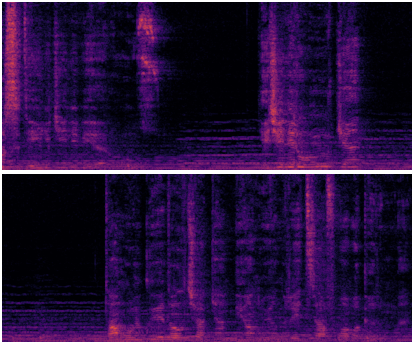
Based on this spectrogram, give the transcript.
Burası tehlikeli bir yer Oğuz. Geceleri uyurken, tam uykuya dalacakken bir an uyanır etrafıma bakarım ben.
